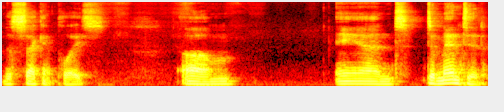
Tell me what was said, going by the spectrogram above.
the second place, um, and demented.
